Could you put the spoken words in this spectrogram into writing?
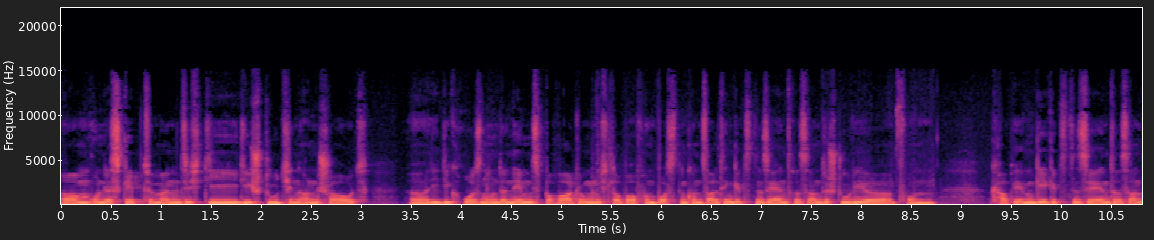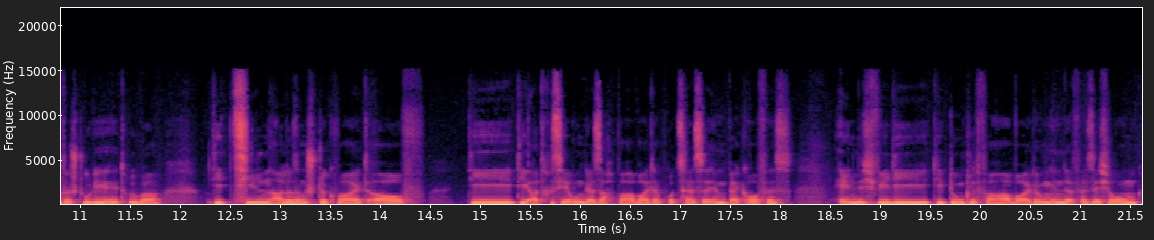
Ähm, und es gibt, wenn man sich die, die Studien anschaut, äh, die, die großen Unternehmensberatungen, ich glaube auch von Boston Consulting gibt es eine sehr interessante Studie, von KPMG gibt es eine sehr interessante Studie hier drüber. Die zielen alle so ein Stück weit auf die, die Adressierung der Sachbearbeiterprozesse im Backoffice, ähnlich wie die, die Dunkelverarbeitung in der Versicherung.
